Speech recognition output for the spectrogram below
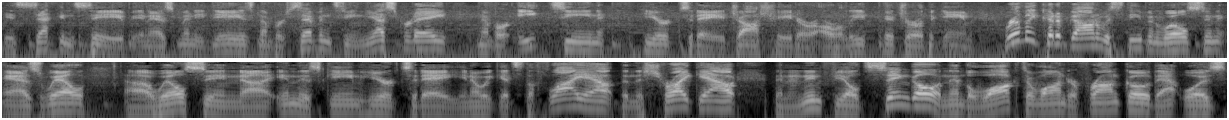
his second save in as many days. Number 17 yesterday, number 18 here today. Josh Hader, our relief pitcher of the game. Really could have gone with Steven Wilson as well. Uh, Wilson uh, in this game here today, you know, he gets the fly out, then the strikeout, then an infield single, and then the walk to Wander Franco. That was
